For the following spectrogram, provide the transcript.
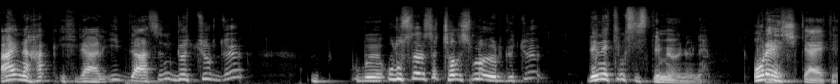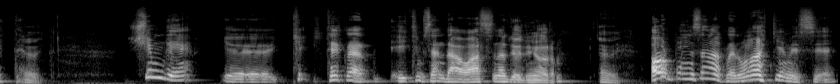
aynı hak ihlali iddiasını götürdü. Uluslararası Çalışma Örgütü denetim sistemi önüne. Oraya şikayet etti. Evet. Şimdi e, te- tekrar eğitim sen davasına dönüyorum. Evet. Avrupa İnsan Hakları Mahkemesi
